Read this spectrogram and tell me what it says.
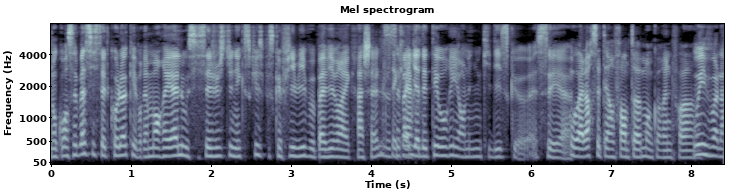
Donc, on ne sait pas si cette coloc est vraiment réelle ou si c'est juste une excuse parce que Phoebe veut pas vivre avec Rachel. Je sais pas. Il y a des théories en ligne qui disent que c'est. euh, Ou alors c'était un fantôme, encore une fois. Oui, voilà.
